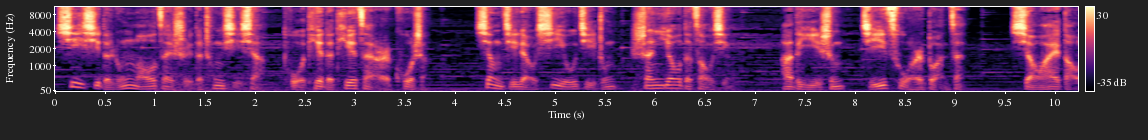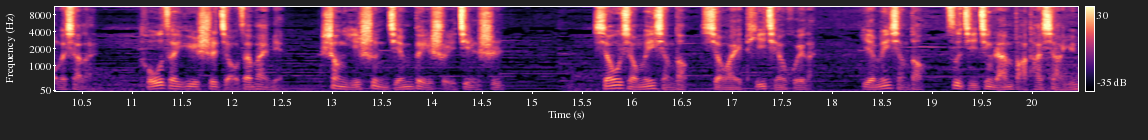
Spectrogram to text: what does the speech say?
细细的绒毛在水的冲洗下妥帖的贴在耳廓上，像极了《西游记》中山妖的造型。啊的一声急促而短暂，小艾倒了下来，头在浴室，脚在外面，上衣瞬间被水浸湿。小小没想到小艾提前回来，也没想到自己竟然把他吓晕，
